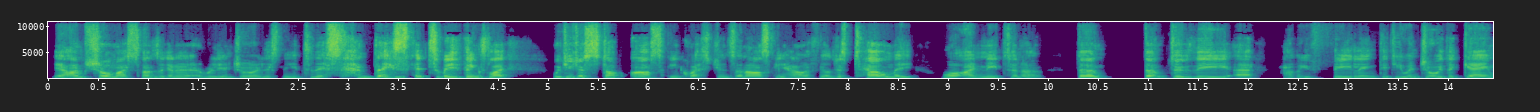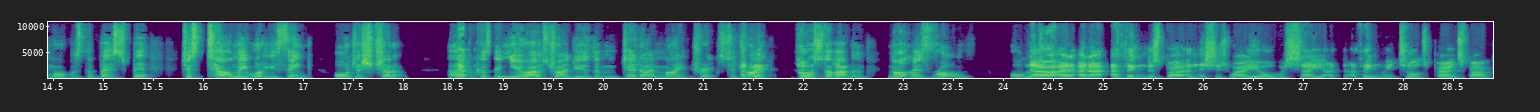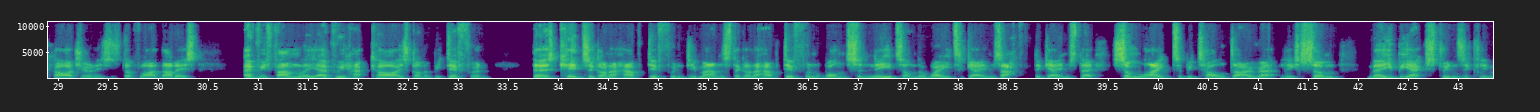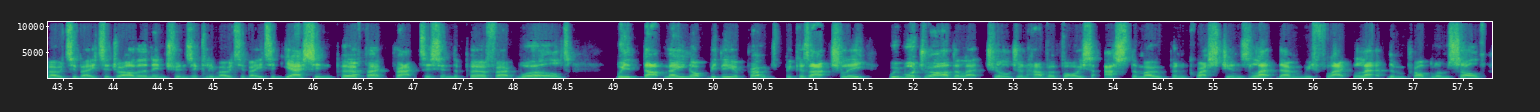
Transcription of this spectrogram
yeah, I'm sure my sons are going to really enjoy listening to this. And they said to me things like, Would you just stop asking questions and asking how I feel? Just tell me what I need to know. Don't don't do the uh, how are you feeling? Did you enjoy the game? What was the best bit? Just tell me what you think, or just shut up. Uh, yep. Because they knew I was trying to use the Jedi mind tricks to try and draw stuff out of them. Not that it's wrong, no, I, and I, I, think this, and this is where you always say, I, I, think we talk to parents about car journeys and stuff like that. Is every family, every car is going to be different. There's kids are going to have different demands. They're going to have different wants and needs on the way to games, after games. There, some like to be told directly. Some may be extrinsically motivated rather than intrinsically motivated. Yes, in perfect practice, in the perfect world, we, that may not be the approach because actually we would rather let children have a voice, ask them open questions, let them reflect, let them problem solve,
